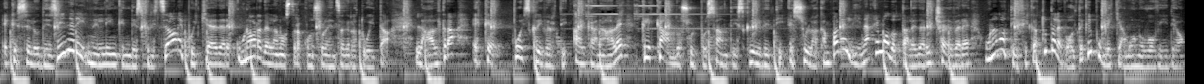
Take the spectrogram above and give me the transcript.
è che se lo desideri nel link in descrizione puoi chiedere un'ora della nostra consulenza gratuita. L'altra è che puoi iscriverti al canale cliccando sul pulsante iscriviti e sulla campanellina in modo tale da ricevere una notifica tutte le volte che pubblichiamo un nuovo video.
